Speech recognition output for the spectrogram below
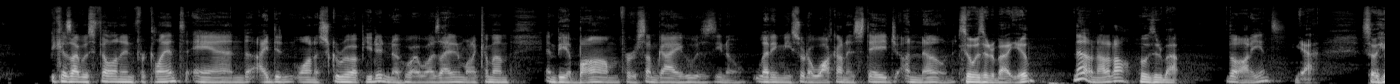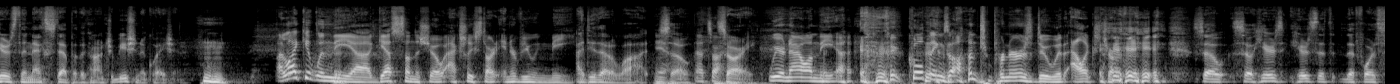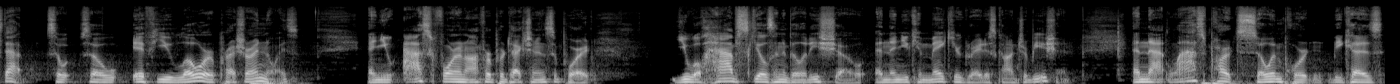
Because I was filling in for Clint and I didn't want to screw up. You didn't know who I was. I didn't want to come home and be a bomb for some guy who was, you know, letting me sort of walk on his stage unknown. So was it about you? No, not at all. Who was it about? The audience. Yeah. So here's the next step of the contribution equation. I like it when the uh, guests on the show actually start interviewing me. I do that a lot. Yeah, so that's all right. sorry. We are now on the uh, cool things entrepreneurs do with Alex Charfen. so so here's here's the, the fourth step. So, so if you lower pressure and noise and you ask for and offer protection and support, you will have skills and abilities show, and then you can make your greatest contribution. And that last part's so important because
